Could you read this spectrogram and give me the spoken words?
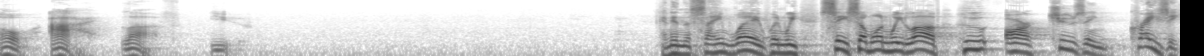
Oh, I love you. And in the same way, when we see someone we love who are choosing crazy,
